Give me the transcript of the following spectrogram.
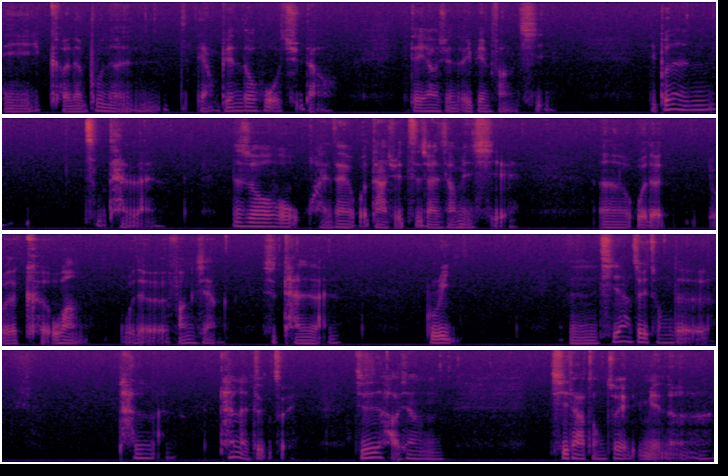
你可能不能两边都获取到，得要选择一边放弃。你不能这么贪婪。那时候我还在我大学自传上面写，呃，我的我的渴望，我的方向是贪婪，greed。嗯，七大罪中的贪婪，贪婪这个罪，其实好像。七大宗罪里面呢，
